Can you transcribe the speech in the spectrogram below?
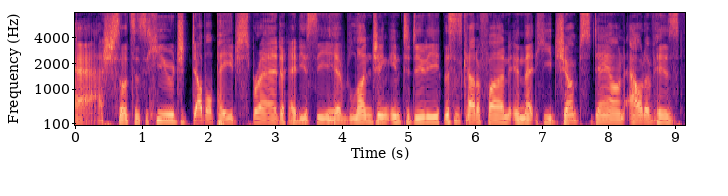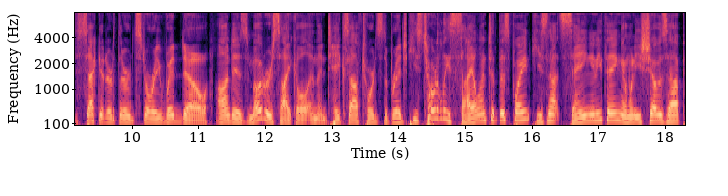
Ash. So it's this huge double page spread, and you see him lunging into duty. This is kind of fun in that he jumps down out of his second or third story window onto his motorcycle and then takes off towards the bridge. He's totally silent at this point. He's not saying anything, and when he shows up,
